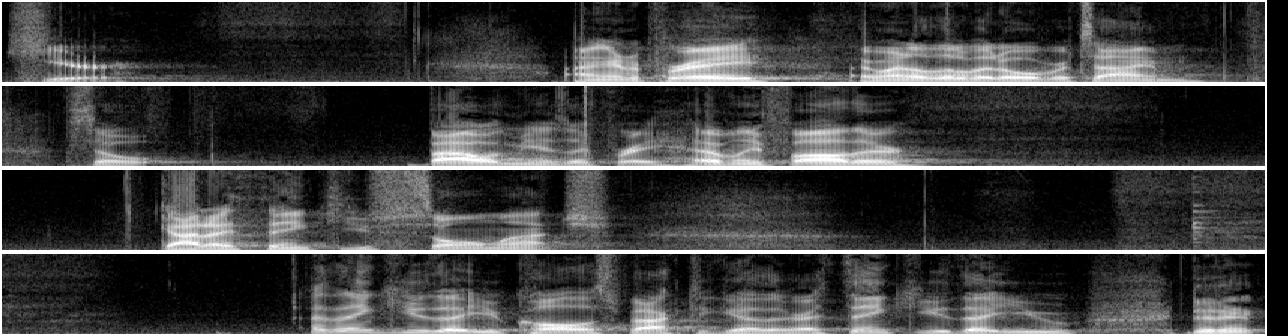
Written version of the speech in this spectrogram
here. I'm going to pray. I went a little bit over time, so bow with me as I pray. Heavenly Father, God, I thank you so much. I thank you that you call us back together. I thank you that you didn't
